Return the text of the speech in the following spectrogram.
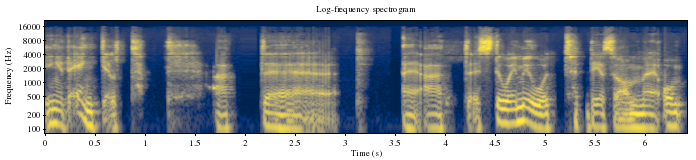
inget enkelt att, eh, att stå emot det som om,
